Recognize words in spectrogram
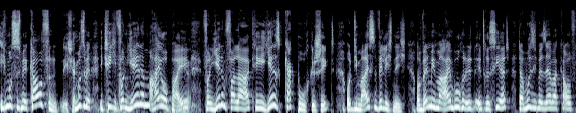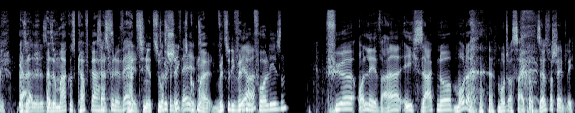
ich muss es mir kaufen. Ich- Ich, muss es mir, ich kriege von jedem Hiopai, Ja. von jedem Verlag, kriege ich jedes Kackbuch geschickt und die meisten will ich nicht. Und wenn mich mal ein Buch in- interessiert, dann muss ich mir selber kaufen. Ja, also, also doch- Markus Kafka hat hat's mir Ist das für eine zugeschickt. Guck mal, willst du die Widmung vorlesen? Für Oliver, ich sag nur Motor, Motorcycle, selbstverständlich.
